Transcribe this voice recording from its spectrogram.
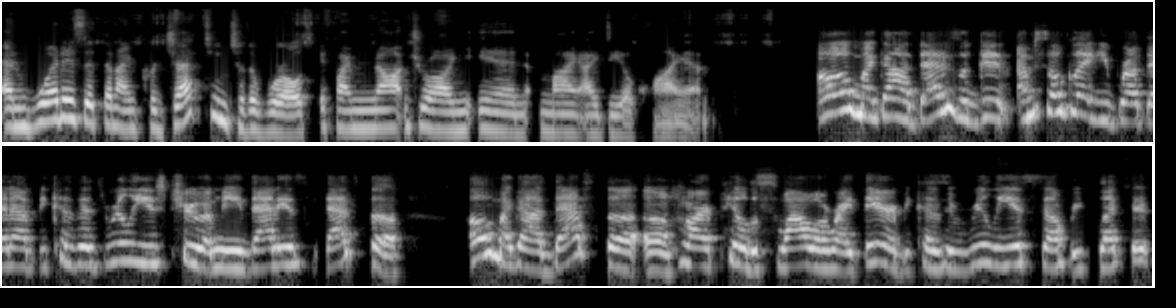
And what is it that i'm projecting to the world if i'm not drawing in my ideal client? Oh my god that is a good i'm so glad you brought that up because it really is true. I mean that is that's the oh my god that's the uh, hard pill to swallow right there because it really is self-reflective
